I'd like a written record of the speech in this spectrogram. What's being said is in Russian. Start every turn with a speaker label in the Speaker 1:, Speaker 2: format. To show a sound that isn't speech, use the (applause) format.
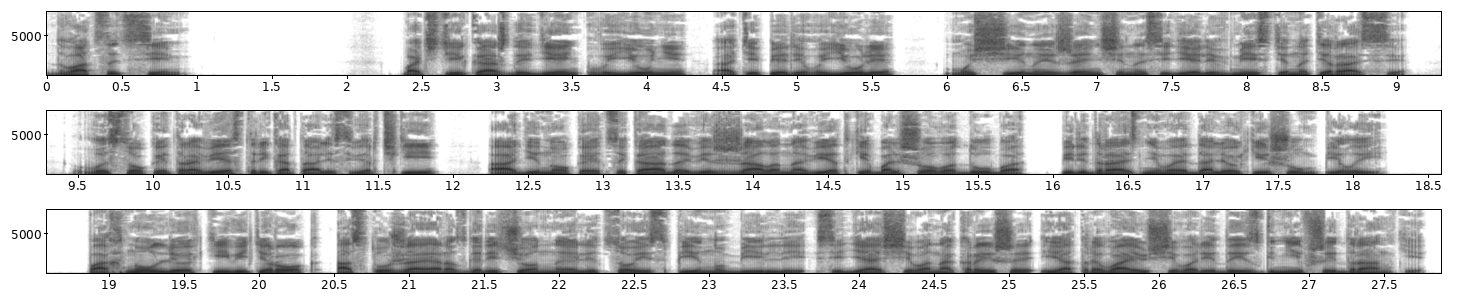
Speaker 1: 27. Почти каждый день в июне, а теперь и в июле, мужчина и женщина сидели вместе на террасе. В высокой траве стрекотали сверчки, а одинокая цикада визжала на ветке большого дуба, передразнивая далекий шум пилы. Пахнул легкий ветерок, остужая разгоряченное лицо и спину Билли, сидящего на крыше и отрывающего ряды сгнившей дранки.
